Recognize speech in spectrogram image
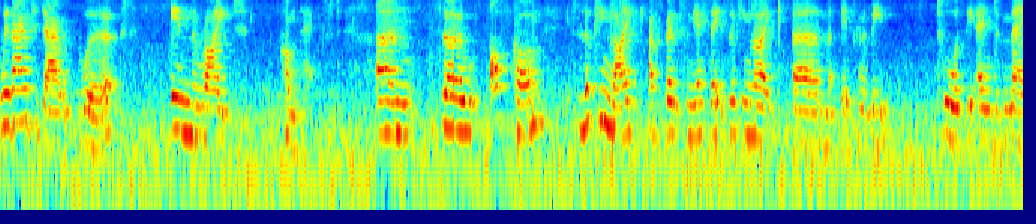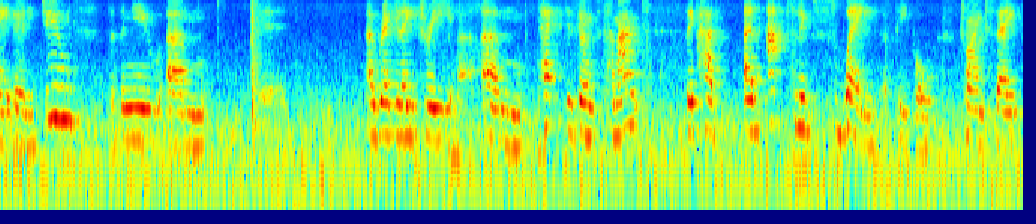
without a doubt, works in the right context. Um, so Ofcom, it's looking like, I spoke to them yesterday, it's looking like um, it's going to be towards the end of May, early June, that the new um, a regulatory uh, um, text is going to come out. They've had an absolute swathe of people trying to say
